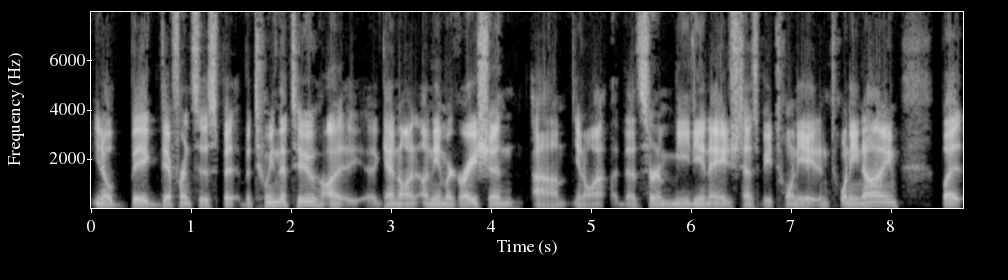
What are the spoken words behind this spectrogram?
you know big differences be- between the two. Uh, again, on on immigration, um, you know, uh, the sort of median age tends to be 28 and 29. But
